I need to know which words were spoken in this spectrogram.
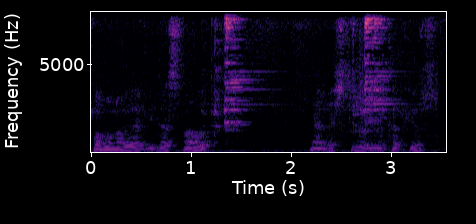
somunu ve vidasını alıp yerleştiriyoruz ve takıyoruz.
